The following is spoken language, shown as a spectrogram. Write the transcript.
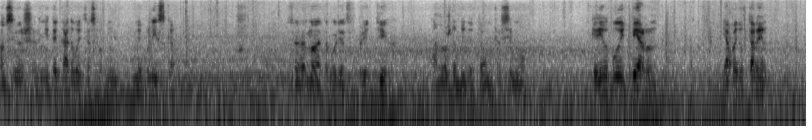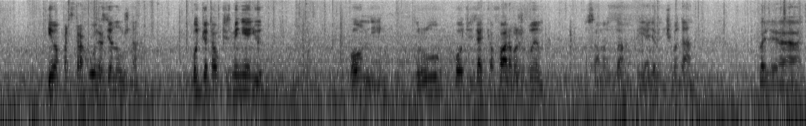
Он совершенно не догадывается, насколько мы- мы близко. Все равно это будет впритих. Нам нужно быть готовым ко всему. Кирилл будет первым. Я пойду вторым. Дима, подстрахуй нас, где нужно. Будь готов к изменению. Помни, ГРУ хочет взять Кафарова живым. Но самое главное, это ядерный чемодан. Блять.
